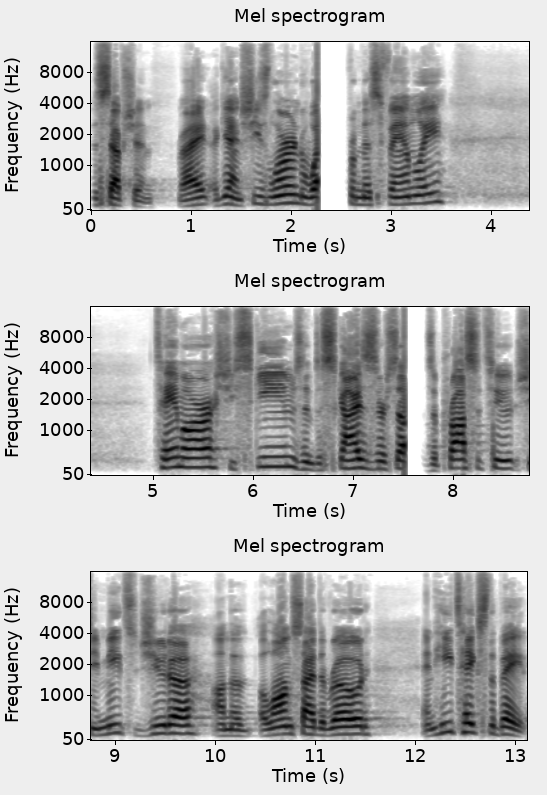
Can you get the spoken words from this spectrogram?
deception, right? Again, she's learned well from this family. Tamar, she schemes and disguises herself as a prostitute. She meets Judah on the alongside the road, and he takes the bait,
